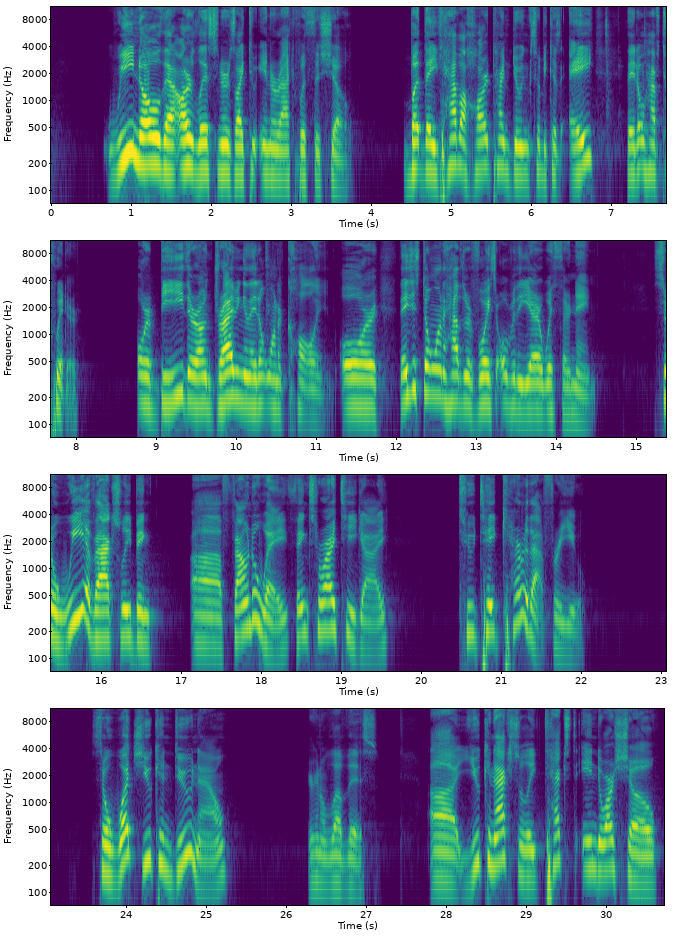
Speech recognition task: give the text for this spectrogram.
we know that our listeners like to interact with the show, but they have a hard time doing so because a they don't have Twitter or B, they're on driving and they don't want to call in, or they just don't want to have their voice over the air with their name. So we have actually been uh, found a way, thanks to our IT guy, to take care of that for you. So what you can do now, you're gonna love this. Uh, you can actually text into our show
